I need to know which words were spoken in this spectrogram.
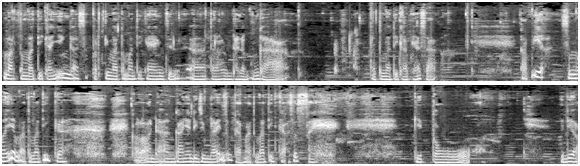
matematikanya nggak seperti matematika yang uh, terlalu dalam. Enggak matematika biasa. Tapi ya semuanya matematika. Kalau ada angkanya dijumlahin tuh udah matematika selesai. Gitu jadi ya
